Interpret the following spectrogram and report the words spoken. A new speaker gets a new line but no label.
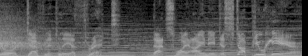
You're definitely a threat. That's why I need to stop you here!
